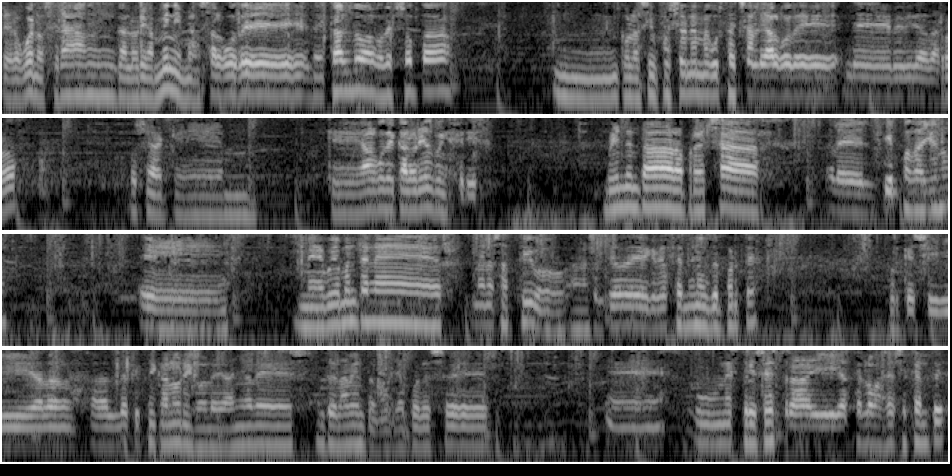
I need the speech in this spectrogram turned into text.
pero bueno, serán calorías mínimas, algo de, de caldo, algo de sopa. Mm, con las infusiones me gusta echarle algo de, de bebida de arroz, o sea que, que algo de calorías voy a ingerir. Voy a intentar aprovechar el tiempo de ayuno. Eh, me voy a mantener menos activo, en el sentido de que voy a hacer menos deporte, porque si al, al déficit calórico le añades entrenamiento, pues ya puede ser eh, un estrés extra y hacerlo más exigente.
